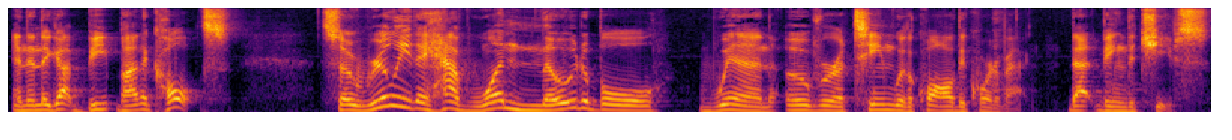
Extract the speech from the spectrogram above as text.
and then they got beat by the Colts. So, really, they have one notable win over a team with a quality quarterback, that being the Chiefs.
